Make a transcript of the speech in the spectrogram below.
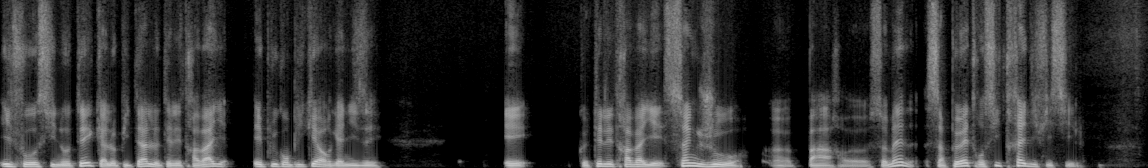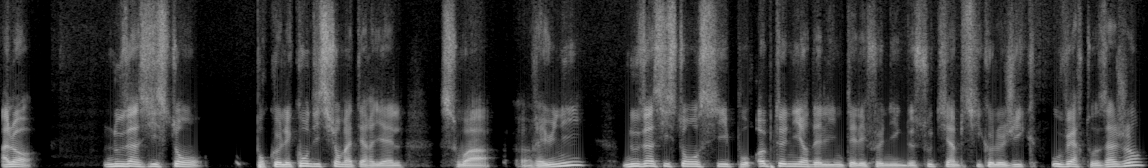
Il faut aussi noter qu'à l'hôpital, le télétravail est plus compliqué à organiser. Et que télétravailler cinq jours euh, par euh, semaine, ça peut être aussi très difficile. Alors, nous insistons pour que les conditions matérielles soient réunies, nous insistons aussi pour obtenir des lignes téléphoniques de soutien psychologique ouvertes aux agents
